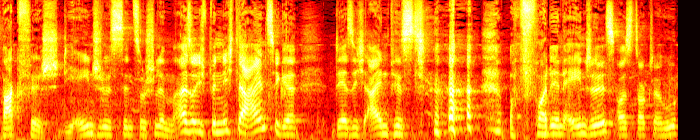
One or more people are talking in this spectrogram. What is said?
Bugfish. Die Angels sind so schlimm. Also ich bin nicht der Einzige, der sich einpisst vor den Angels aus Doctor Who.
